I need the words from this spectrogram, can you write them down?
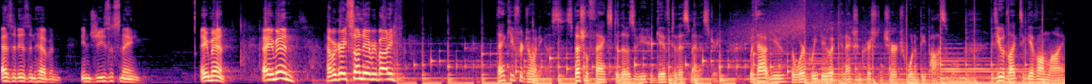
as it is in heaven. In Jesus' name. Amen. Amen. Have a great Sunday, everybody. Thank you for joining us. Special thanks to those of you who give to this ministry. Without you, the work we do at Connection Christian Church wouldn't be possible. If you would like to give online,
